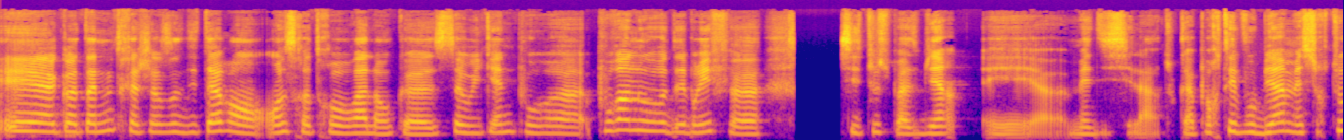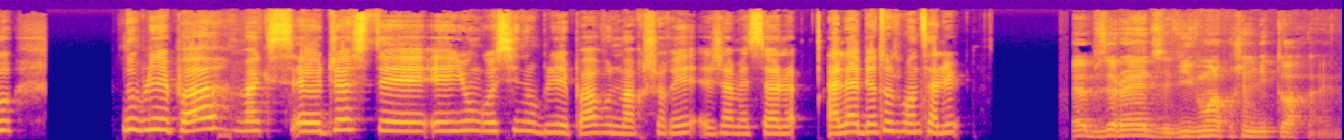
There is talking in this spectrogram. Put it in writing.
Et quant à nous, très chers auditeurs, on, on se retrouvera donc ce week-end pour pour un nouveau débrief si tout se passe bien. Et mais d'ici là, en tout cas, portez-vous bien, mais surtout N'oubliez pas, Max, euh, Just et, Young aussi, n'oubliez pas, vous ne marcherez jamais seul. Allez, à bientôt tout le monde, salut. Up the Reds vivement la prochaine victoire quand même.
